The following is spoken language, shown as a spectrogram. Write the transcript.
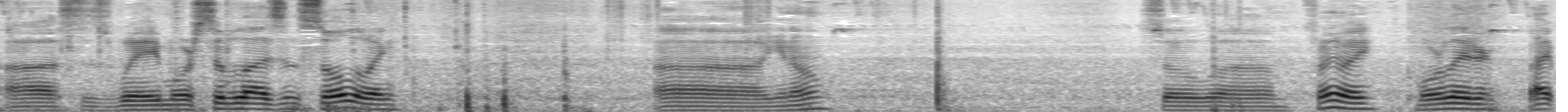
Uh, this is way more civilized than soloing. Uh, you know. So, uh, so anyway, more later. Bye.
